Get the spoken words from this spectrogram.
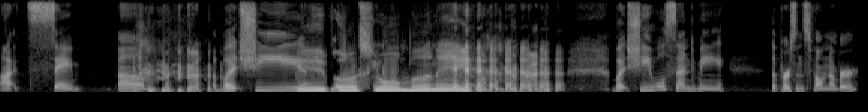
I, same um but she Give us your money. but she will send me the person's phone number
